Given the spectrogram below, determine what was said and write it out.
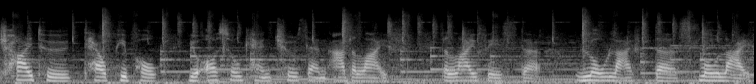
try to tell people you also can choose another life. The life is the low life, the slow life,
